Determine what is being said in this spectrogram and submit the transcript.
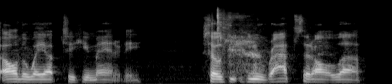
all the way up to humanity. So he, he wraps it all up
